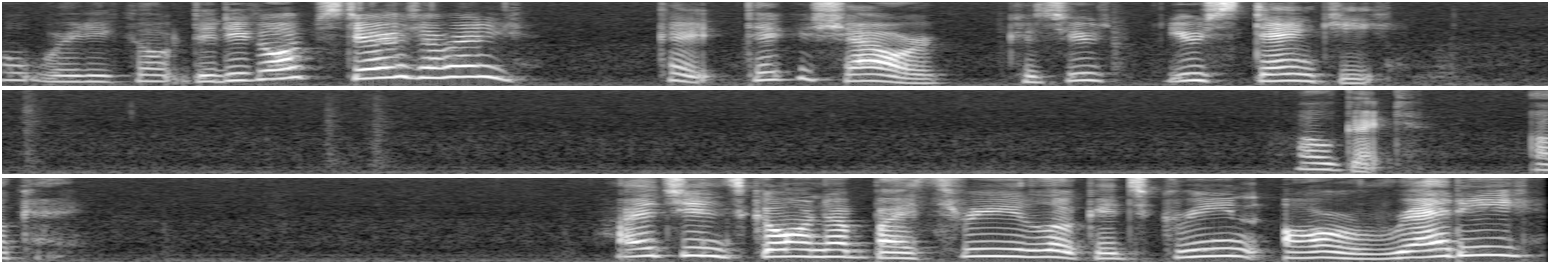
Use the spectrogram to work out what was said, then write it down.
Oh, where'd he go? Did he go upstairs already? Okay, take a shower, because you're, you're stanky. Oh, good. Okay. Hygiene's going up by three. Look, it's green already.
